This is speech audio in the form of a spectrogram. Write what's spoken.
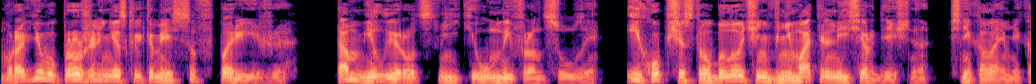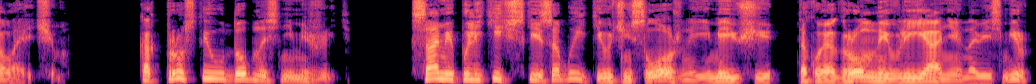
Муравьевы прожили несколько месяцев в Париже. Там милые родственники, умные французы. Их общество было очень внимательно и сердечно с Николаем Николаевичем. Как просто и удобно с ними жить. Сами политические события, очень сложные, имеющие такое огромное влияние на весь мир,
